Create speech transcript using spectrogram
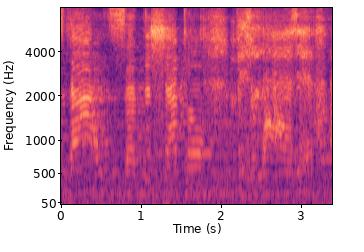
Sleepless nights at the chateau. Visualize it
